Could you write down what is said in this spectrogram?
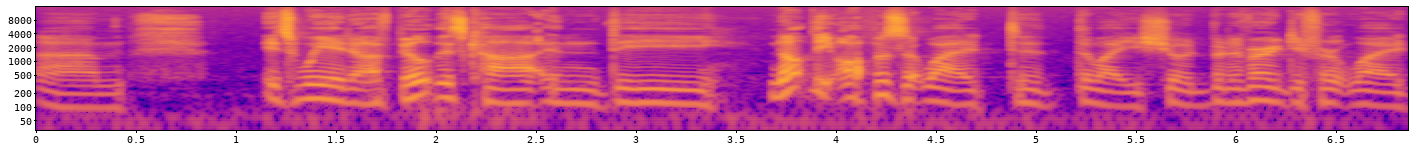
Um, it's weird. I've built this car in the not the opposite way to the way you should, but a very different way,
